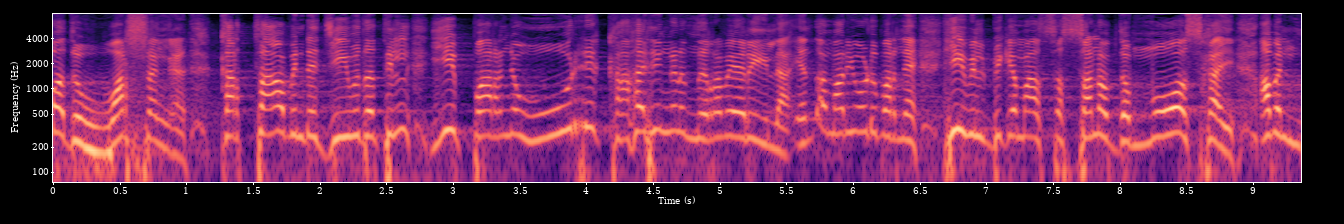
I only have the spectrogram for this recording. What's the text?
മുപ്പത് വർഷങ്ങൾ കർത്താവിന്റെ ജീവിതത്തിൽ ഈ പറഞ്ഞ ഒരു കാര്യങ്ങളും നിറവേറിയില്ല. എന്താ മറിയോട് പറഞ്ഞേ? He will become as son of the most high അവൻ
